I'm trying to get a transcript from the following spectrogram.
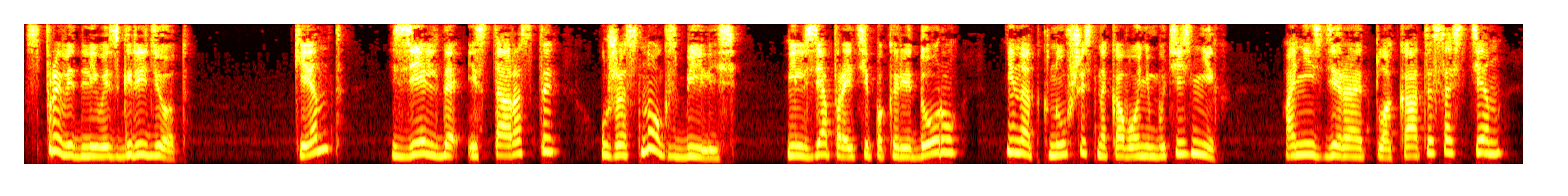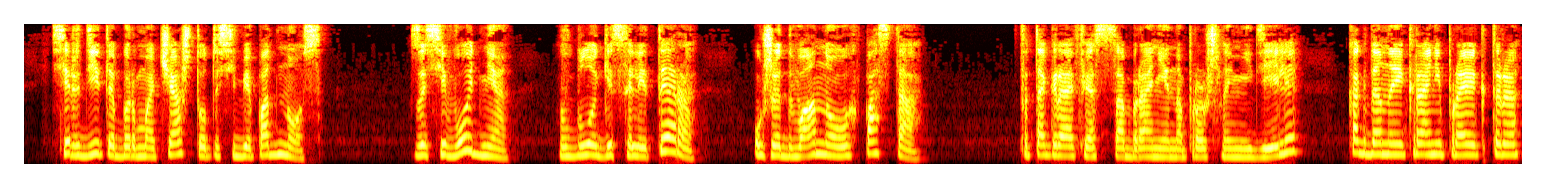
Справедливость грядет». Кент, Зельда и старосты уже с ног сбились. Нельзя пройти по коридору, не наткнувшись на кого-нибудь из них. Они сдирают плакаты со стен, сердито бормоча что-то себе под нос. За сегодня в блоге Солитера уже два новых поста. Фотография с собрания на прошлой неделе, когда на экране проектора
